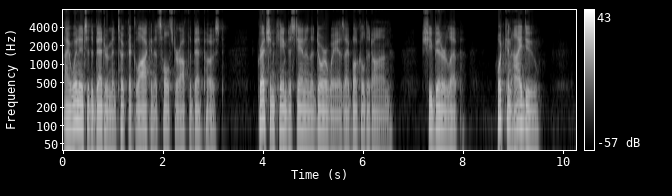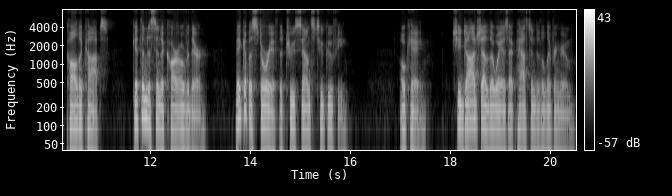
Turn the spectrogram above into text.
I went into the bedroom and took the Glock and its holster off the bedpost. Gretchen came to stand in the doorway as I buckled it on. She bit her lip. What can I do? Call the cops. Get them to send a car over there. Make up a story if the truth sounds too goofy. Okay, she dodged out of the way as I passed into the living room.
